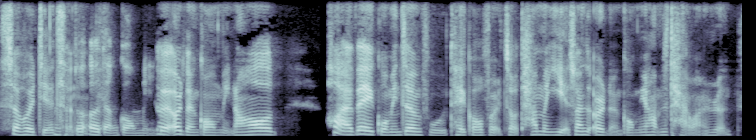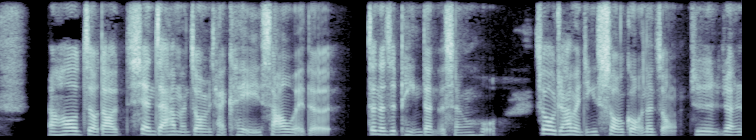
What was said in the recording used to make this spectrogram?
社会阶层，就二等公民。对，二等公民。然后后来被国民政府 take over 之后，他们也算是二等公民，他们是台湾人。然后只有到现在，他们终于才可以稍微的真的是平等的生活。所以我觉得他们已经受够那种就是忍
